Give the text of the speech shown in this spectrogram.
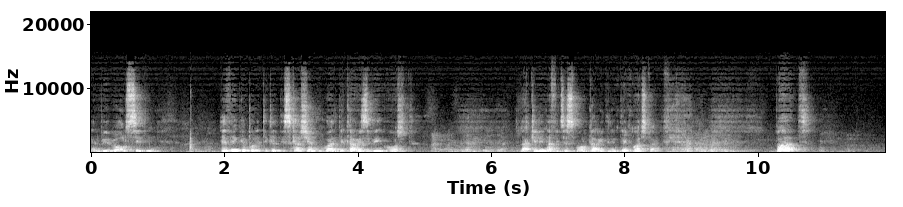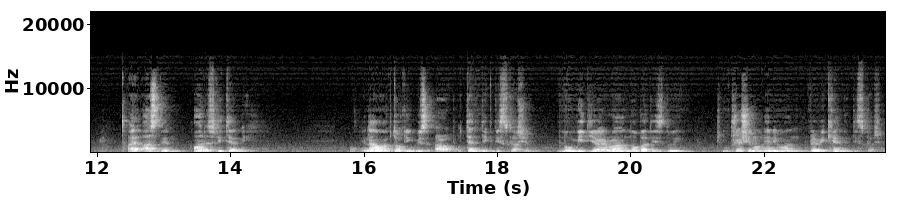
And we were all sitting, having a political discussion while the car is being washed. Luckily enough, it's a small car, it didn't take much time. but I asked them, honestly tell me, and now I'm talking with Arab, authentic discussion. No media around, nobody's doing impression on anyone, very candid discussion.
